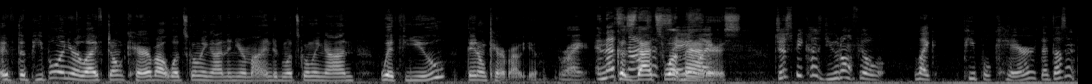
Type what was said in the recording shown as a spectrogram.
if the people in your life don't care about what's going on in your mind and what's going on with you they don't care about you right. And that's because that's what say, like, matters just because you don't feel like people care, that doesn't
